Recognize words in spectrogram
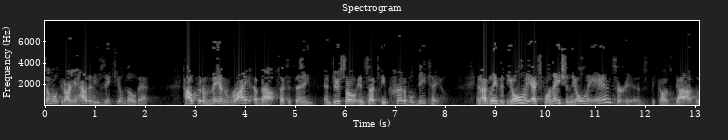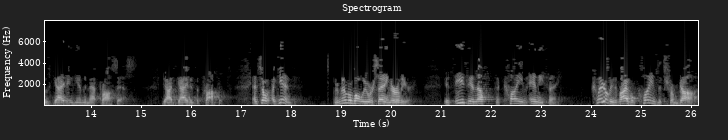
Someone could argue, how did Ezekiel know that? How could a man write about such a thing and do so in such incredible detail? And I believe that the only explanation, the only answer is because God was guiding him in that process. God guided the prophets. And so, again, remember what we were saying earlier. It's easy enough to claim anything. Clearly, the Bible claims it's from God.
